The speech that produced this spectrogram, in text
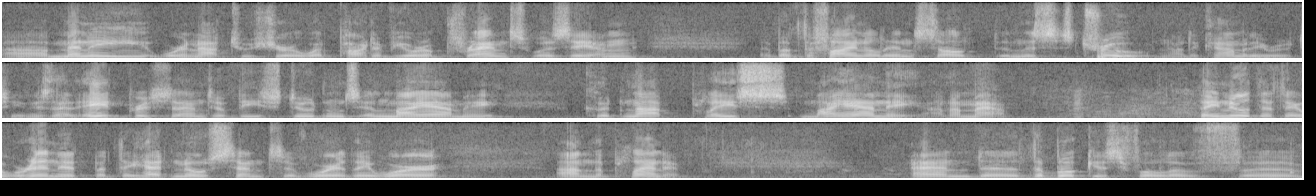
Uh, many were not too sure what part of Europe France was in. But the final insult, and this is true, not a comedy routine, is that 8% of these students in Miami could not place Miami on a map. They knew that they were in it, but they had no sense of where they were on the planet. And uh, the book is full of uh,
